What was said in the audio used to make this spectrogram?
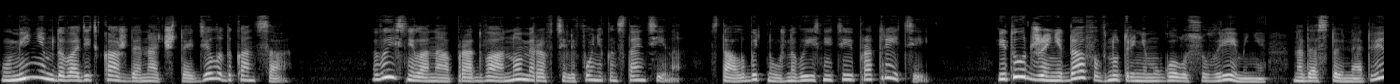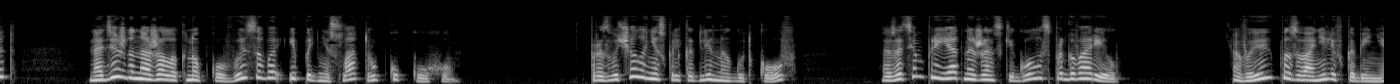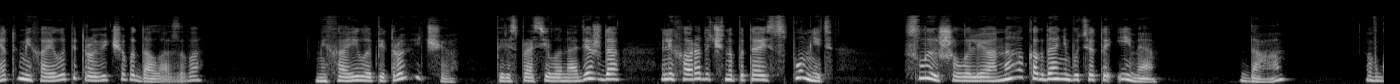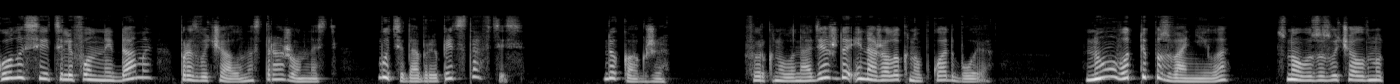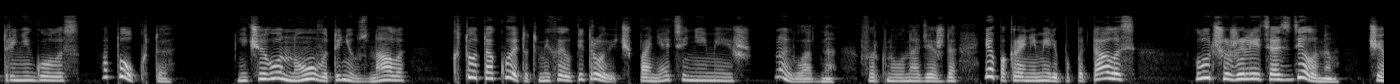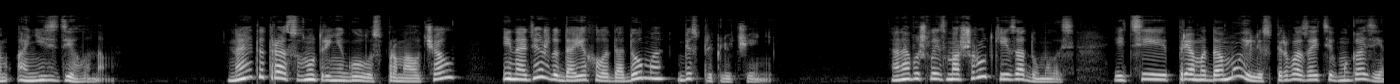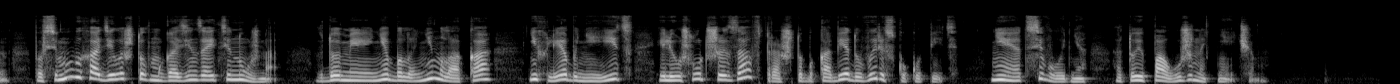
умением доводить каждое начатое дело до конца. Выяснила она про два номера в телефоне Константина. Стало быть, нужно выяснить и про третий. И тут же, не дав внутреннему голосу времени на достойный ответ, Надежда нажала кнопку вызова и поднесла трубку к уху. Прозвучало несколько длинных гудков, а затем приятный женский голос проговорил. «Вы позвонили в кабинет Михаила Петровича Водолазова». «Михаила Петровича?» — переспросила Надежда, лихорадочно пытаясь вспомнить, Слышала ли она когда-нибудь это имя? Да. В голосе телефонной дамы прозвучала настороженность. Будьте добры, представьтесь. Да как же? Фыркнула Надежда и нажала кнопку отбоя. Ну, вот ты позвонила. Снова зазвучал внутренний голос. А толку-то? Ничего нового ты не узнала. Кто такой этот Михаил Петрович, понятия не имеешь. Ну и ладно, фыркнула Надежда. Я, по крайней мере, попыталась. Лучше жалеть о сделанном, чем о не сделанном. На этот раз внутренний голос промолчал, и Надежда доехала до дома без приключений. Она вышла из маршрутки и задумалась, идти прямо домой или сперва зайти в магазин. По всему выходило, что в магазин зайти нужно. В доме не было ни молока, ни хлеба, ни яиц, или уж лучше завтра, чтобы к обеду вырезку купить. Нет, сегодня, а то и поужинать нечем.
